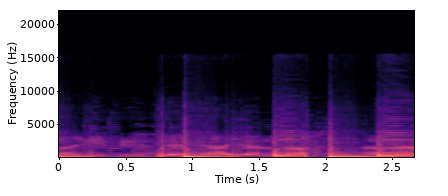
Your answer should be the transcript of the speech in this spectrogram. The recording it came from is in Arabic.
يا يا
